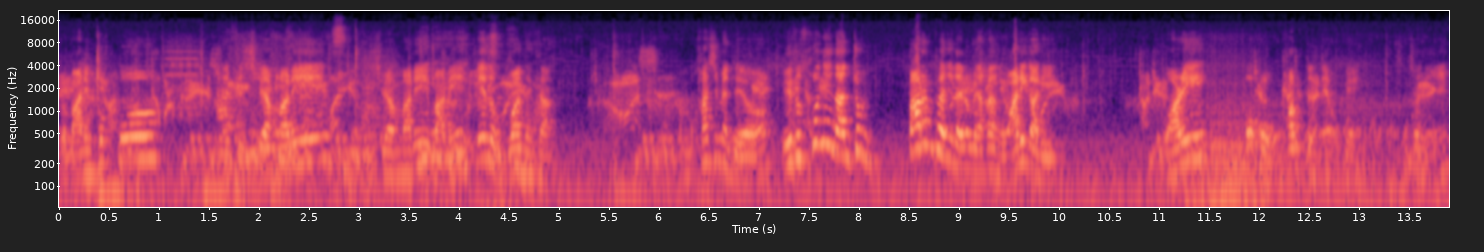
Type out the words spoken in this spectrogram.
또 마린 뽑고 SCB 한 마리 SCB 한 마리 마린 계속 무한 생산. 반복하시면 돼요. 여기서 손이 난 좀 빠른 편이다 이러면 약간 와리가리. 와리? 어, 어 바로 됐네. 오케이. 천천히.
